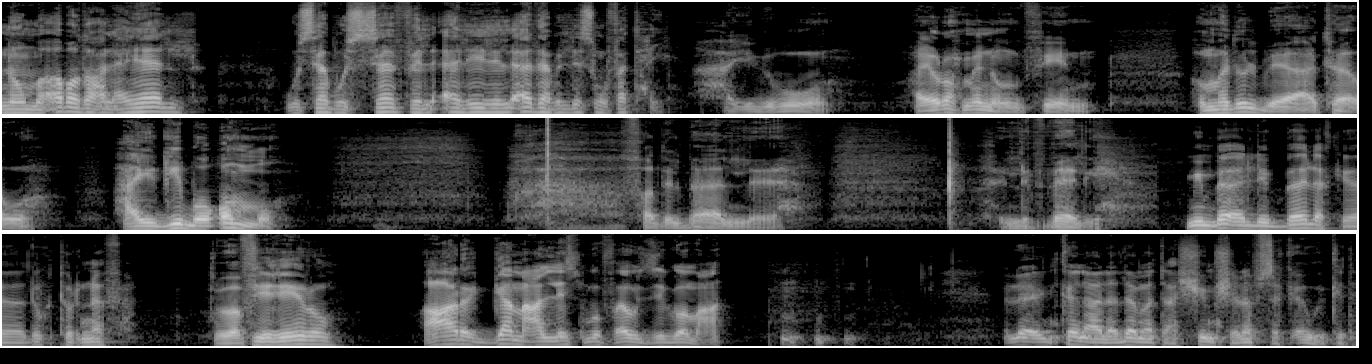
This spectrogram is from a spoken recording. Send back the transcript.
إن هم قبضوا على العيال وسابوا السافل قليل الأدب اللي اسمه فتحي. هيجيبوه. هيروح منهم فين؟ هم دول بيعتقوا. هيجيبوا أمه. فاضل بقى اللي, اللي في بالي. مين بقى اللي في بالك يا دكتور نافع؟ هو في غيره؟ عار الجامعة اللي اسمه فوزي جمعة. لا إن كان على ده ما تعشمش نفسك قوي كده.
